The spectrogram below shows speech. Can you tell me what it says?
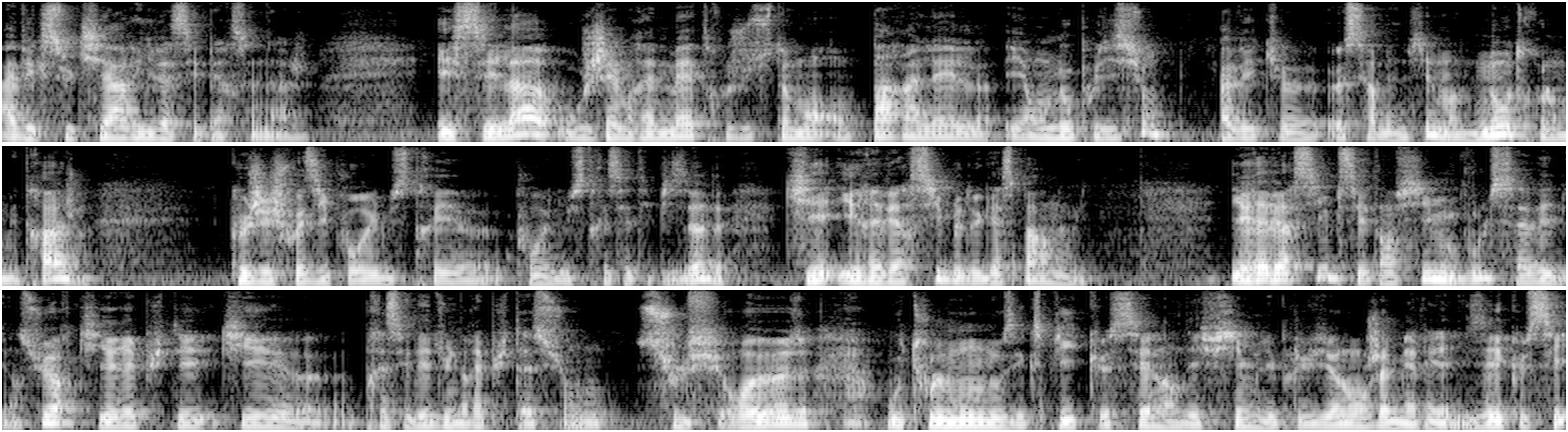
avec ce qui arrive à ces personnages. Et c'est là où j'aimerais mettre justement en parallèle et en opposition avec euh, A Serbian Film, un autre long métrage que j'ai choisi pour illustrer, euh, pour illustrer cet épisode, qui est Irréversible de Gaspard Noé. Irréversible, c'est un film, vous le savez bien sûr, qui est, réputé, qui est euh, précédé d'une réputation sulfureuse, où tout le monde nous explique que c'est l'un des films les plus violents jamais réalisés, que c'est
